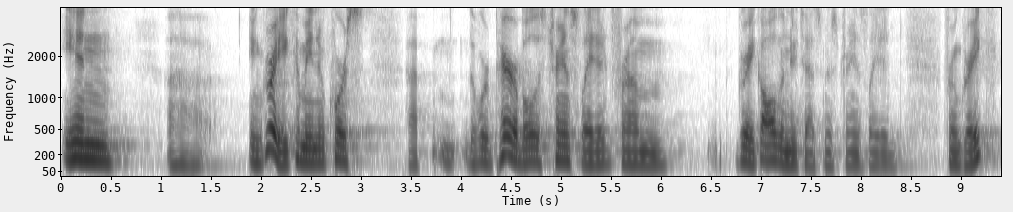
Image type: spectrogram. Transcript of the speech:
In, uh, in Greek, I mean, of course, uh, the word parable is translated from Greek. All the New Testament is translated from Greek.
